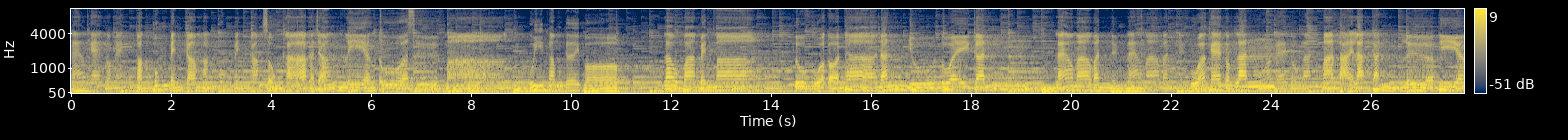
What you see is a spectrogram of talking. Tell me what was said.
แล้วแกก็แบ่งพักบุ้งเป็นกำพักบุ้งเป็นกำส่งขาประจำเลี้ยงตัวสืบมา อุ้ยคำเกยบอก เล่าความเป็นมา ลูกผัวก่อนหน้านั้นอยู่ตัวกัน แล้วมาวันหนึ่งแล้วมาวันหนึ่งผัวแกก็พลันผัวแกก็พลัน มาตายละกันเหลือเพียง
